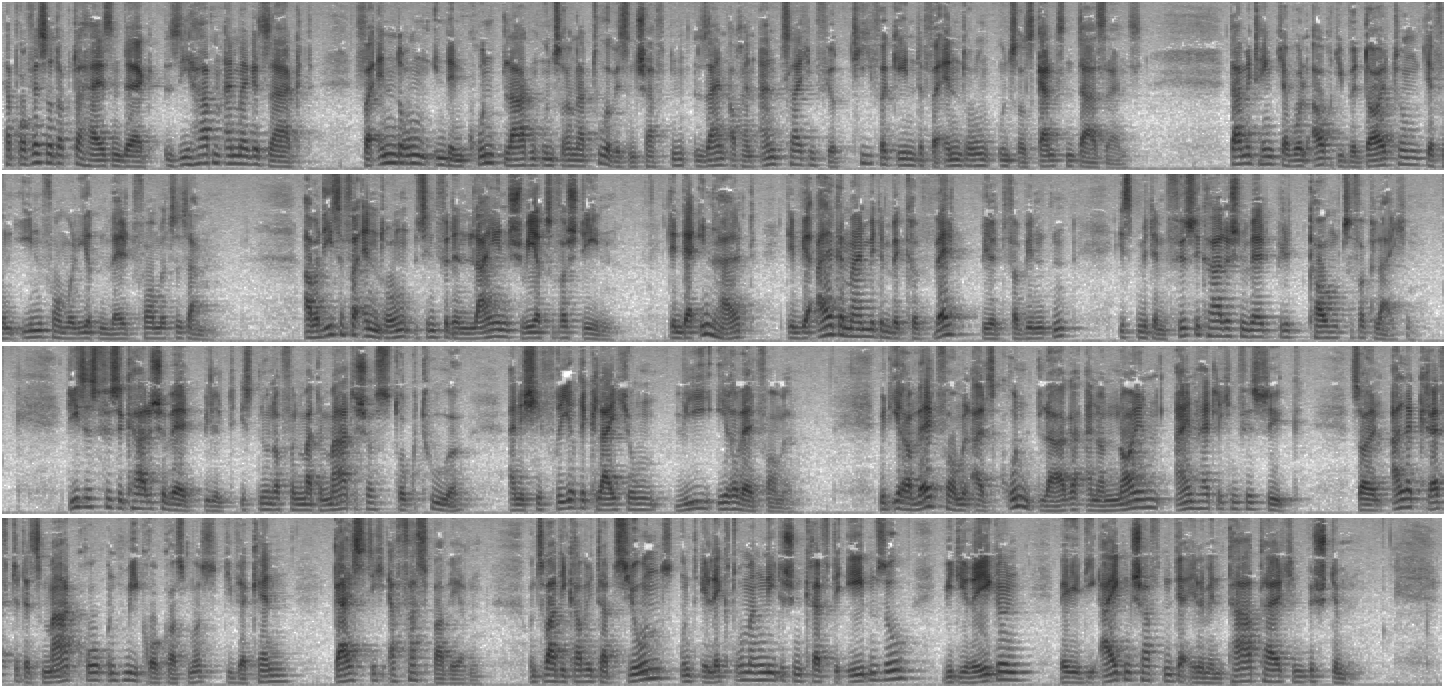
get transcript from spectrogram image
Herr Professor Dr. Heisenberg, Sie haben einmal gesagt, Veränderungen in den Grundlagen unserer Naturwissenschaften seien auch ein Anzeichen für tiefergehende Veränderungen unseres ganzen Daseins. Damit hängt ja wohl auch die Bedeutung der von Ihnen formulierten Weltformel zusammen. Aber diese Veränderungen sind für den Laien schwer zu verstehen, denn der Inhalt, den wir allgemein mit dem Begriff Weltbild verbinden, ist mit dem physikalischen Weltbild kaum zu vergleichen. Dieses physikalische Weltbild ist nur noch von mathematischer Struktur eine chiffrierte Gleichung wie ihre Weltformel. Mit ihrer Weltformel als Grundlage einer neuen einheitlichen Physik sollen alle Kräfte des Makro- und Mikrokosmos, die wir kennen, geistig erfassbar werden, und zwar die gravitations- und elektromagnetischen Kräfte ebenso wie die Regeln, welche die Eigenschaften der Elementarteilchen bestimmen.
